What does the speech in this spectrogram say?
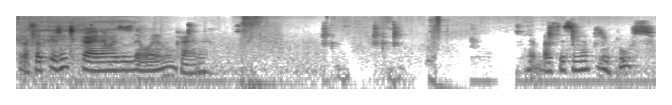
Engraçado que a gente cai, né? Mas os demônios não caem, né? Abastecimento de impulso.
